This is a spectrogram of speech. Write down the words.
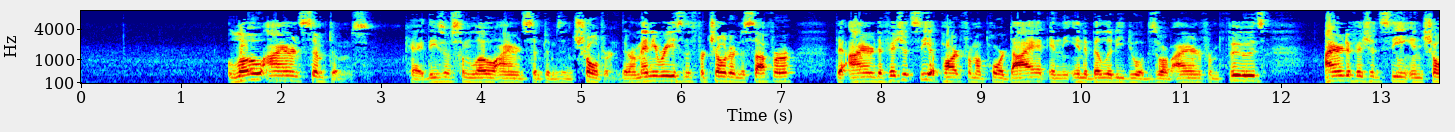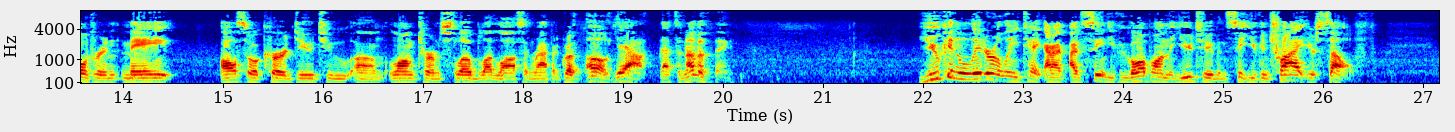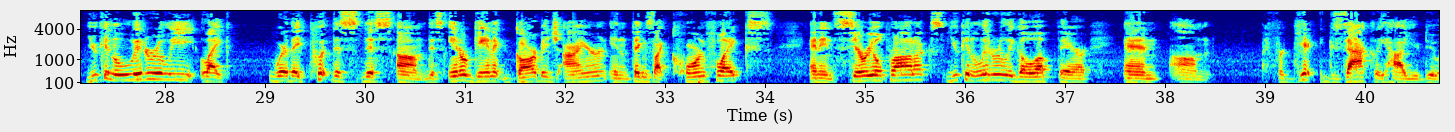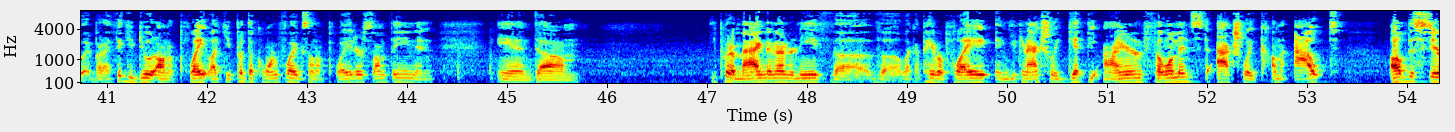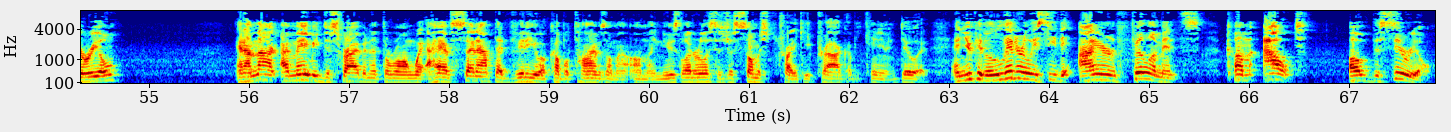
low iron symptoms. Okay, these are some low iron symptoms in children. There are many reasons for children to suffer the iron deficiency apart from a poor diet and the inability to absorb iron from foods. Iron deficiency in children may also occur due to um, long-term slow blood loss and rapid growth. Oh yeah, that's another thing. You can literally take, and I've, seen, you can go up on the YouTube and see, you can try it yourself. You can literally, like, where they put this, this, um, this inorganic garbage iron in things like cornflakes and in cereal products, you can literally go up there and, um, I forget exactly how you do it, but I think you do it on a plate, like you put the cornflakes on a plate or something, and and um, you put a magnet underneath the, the like a paper plate, and you can actually get the iron filaments to actually come out of the cereal. And I'm not, I may be describing it the wrong way. I have sent out that video a couple times on my, on my newsletter list. It's just so much to try to keep track of. You can't even do it. And you can literally see the iron filaments come out of the cereal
